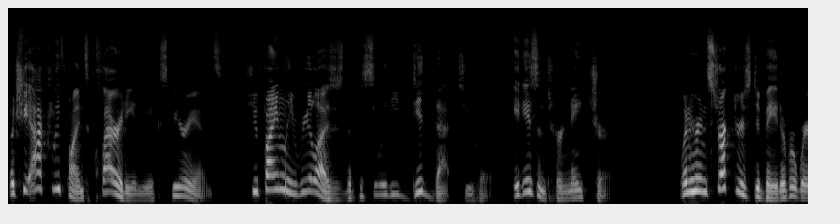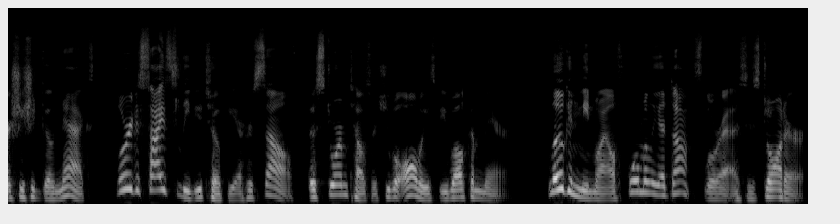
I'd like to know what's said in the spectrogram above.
But she actually finds clarity in the experience. She finally realizes the facility did that to her. It isn't her nature. When her instructors debate over where she should go next, Laura decides to leave Utopia herself, though Storm tells her she will always be welcome there. Logan, meanwhile, formally adopts Laura as his daughter.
